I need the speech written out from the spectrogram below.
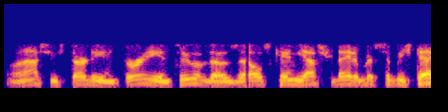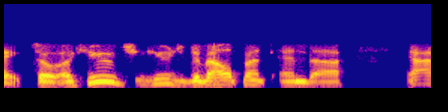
Well, now she's 30 and three, and two of those L's came yesterday to Mississippi State. So a huge, huge development. And uh, I,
